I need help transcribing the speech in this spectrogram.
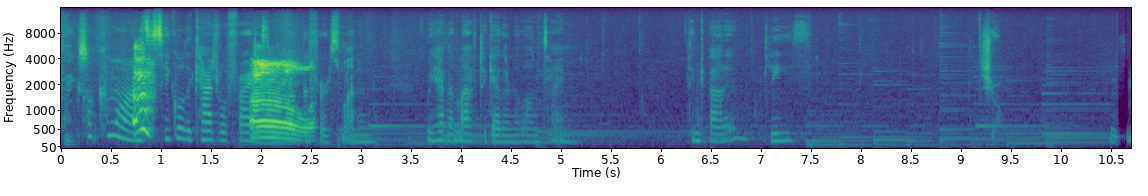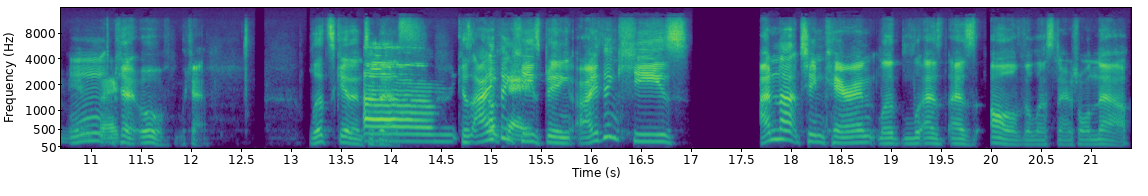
thanks. Oh, come on. It's a sequel to Casual Fridays. We love Oh. the first one, and we haven't laughed together in a long time. Think about it, please. Sure. Mm, okay. Oh, okay. Let's get into this. Um, Because I think he's being I think he's I'm not Team Karen, as as all of the listeners will know,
